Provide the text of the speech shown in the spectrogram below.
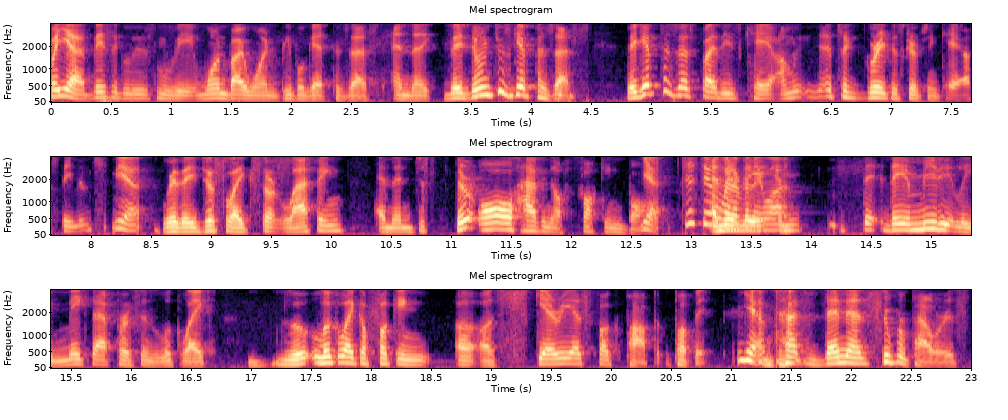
but yeah, basically this movie, one by one, people get possessed, and they they don't just get possessed. They get possessed by these chaos. I mean, it's a great description, chaos demons. yeah. Where they just like start laughing, and then just they're all having a fucking ball. Yeah, just doing And whatever they want. im- they, they immediately make that person look like look like a fucking uh, a scary as fuck pop puppet. Yeah. That then has superpowers,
